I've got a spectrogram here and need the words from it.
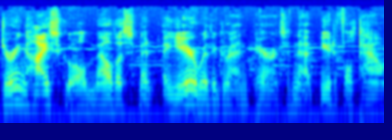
During high school, Melva spent a year with the grandparents in that beautiful town.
